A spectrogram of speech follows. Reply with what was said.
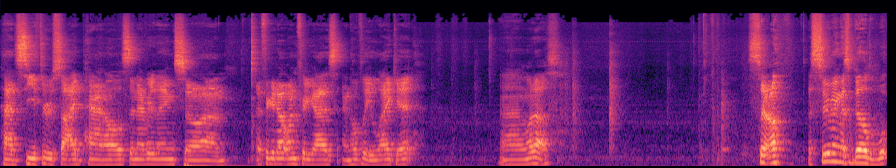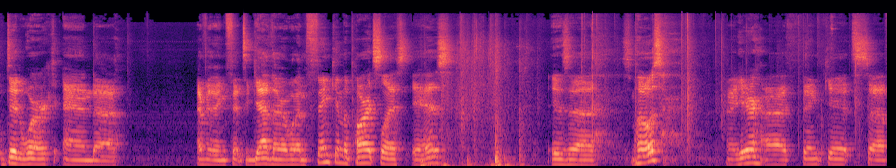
had see-through side panels and everything. So um, I figured out one for you guys, and hopefully you like it. Um, what else? So, assuming this build did work and uh, everything fit together, what I'm thinking the parts list is is uh, some hose right here. I think it's uh,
